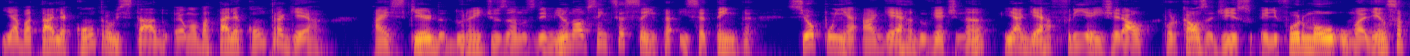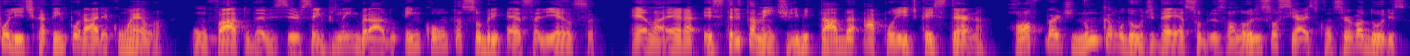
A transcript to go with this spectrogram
e a batalha contra o Estado é uma batalha contra a guerra. A esquerda, durante os anos de 1960 e 70, se opunha à Guerra do Vietnã e à Guerra Fria em geral. Por causa disso, ele formou uma aliança política temporária com ela. Um fato deve ser sempre lembrado em conta sobre essa aliança. Ela era estritamente limitada à política externa, Rothbard nunca mudou de ideia sobre os valores sociais conservadores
